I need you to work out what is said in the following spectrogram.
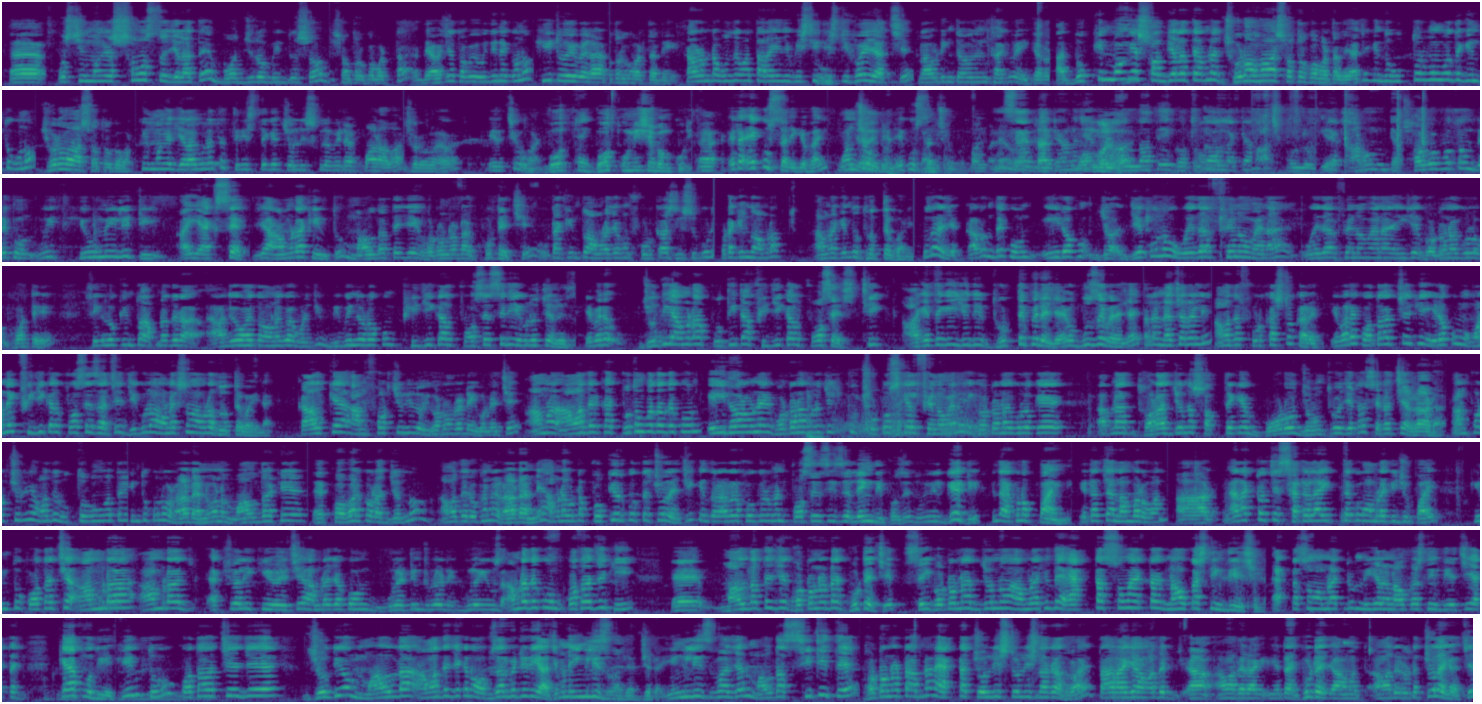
পশ্চিমবঙ্গের সমস্ত জেলাতে বজ্র বিদ্যুৎ সহ সতর্কবার্তা দেওয়া হয়েছে। তবে ওই দিনে কোনো হিট ওয়েভের আর সতর্কবার্তা নেই। কারণটা বুঝতে পারেন তার আগে যে বৃষ্টি টিষ্টি হয়ে যাচ্ছে ক্লাউডিং টাউডিং থাকবে এই কারণে। আর দক্ষিণবঙ্গের সব জেলাতে আপনার ঝোড়ো হওয়ার সতর্কবার্তা দেওয়া আছে, কিন্তু উত্তরবঙ্গতে কিন্তু কোনো ঝোড়ো হওয়ার সতর্কবার্তা দক্ষিণবঙ্গের জেলাগুলোতে তিরিশ থেকে চল্লিশ কিলোমিটার পার আবার ঝোড়ো হওয়ার এ হচ্ছে ওয়ান বোধ বোধ উনিশ এবং কুড়ি। এটা একুশ তারিখে ভাই পঞ্চম দিন একুশ তারিখে। মানে স্যার যেটা হলো যে মালদাতে গতকাল একটা মাছ পড়ল। কারণটা? সর্বপ্রথম দেখুন উইথ হিউমিলিটি আই অ্যাকসেপ্ট যে আমরা কিন্তু মালদাতে যে ঘটনাটা ঘটেছে ওটা কিন্তু আমরা যখন ফোরকাস্ট ইস্যু করি ওটা কিন্তু আমরা আমরা কিন্তু ধরতে পারি। বুঝতে পেরেছে কারণ দেখুন এই রকম য- যে কোনো ওয়েদার ফেনোমেনা ওয়েদার ফেনোমেনা এই যে ঘটনাগুলো ঘটে সেগুলো কিন্তু আপনাদের আগেও হয়তো অনেকবার বলেছি, বিভিন্ন রকম ফিজিক্যাল প্রসেসেরই এগুলো হচ্ছে রেজাল্ট এবারে যদি আমরা প্রতিটা ফিজিক্যাল প্রসেস ঠিক আগে থেকেই যদি ধরতে পেরে যায় এবং বুঝতে পেরে যায় তাহলে ন্যাচারালি আমাদের ফোরকাস্টও কারেক্ট এবারে কথা হচ্ছে কি, এরকম অনেক ফিজিক্যাল প্রসেস আছে যেগুলো অনেক সময় আমরা ধরতে পারি না। কালকে আনফর্চুনেটলি ওই ঘটনাটাই ঘটেছে। আমরা, আমাদের কাছে প্রথম কথা দেখুন, এই ধরনের ঘটনাগুলো হচ্ছে খুব ছোট স্কেল ফেনোমেন এই ঘটনাগুলোকে আপনার ধরার জন্য সব থেকে বড় যন্ত্র যেটা, সেটা হচ্ছে রাডার আনফর্চুনেটলি আমাদের উত্তরবঙ্গতে কিন্তু কোনো রাডার নেই। মানে মালদাকে কভার করার জন্য আমাদের ওখানে রাডার নেই। আমরা ওটা প্রকিউর করতে চলেছি, কিন্তু radar procurement process is a lengthy process will get it কিন্তু এখনও পাইনি। এটা হচ্ছে নাম্বার ওয়ান আর আরেকটা হচ্ছে স্যাটেলাইট থেকেও আমরা কিছু পাই। কিন্তু কথা হচ্ছে আমরা আমরা অ্যাকচুয়ালি কি হয়েছে, আমরা যখন বুলেটিন টুলেটগুলো ইউজ আমরা দেখুন, কথা হচ্ছে কি মালদাতে যে ঘটনাটা ঘটেছে, সেই ঘটনার জন্য আমরা কিন্তু একটার সময় একটা নাউকাস্টিং দিয়েছি। একটার সময় আমরা একটু নিজেরা নাউকাস্টিং দিয়েছি, একটা ক্যাপও দিয়ে কিন্তু কথা হচ্ছে যে যদিও মালদা আমাদের যেখানে অবজারভেটরি আছে মানে ইংলিশ বাজার যেটা ইংলিশ বাজার মালদা সিটিতে ঘটনাটা আপনার একটা চল্লিশ চল্লিশ নাগাদ হয়। তার আগে আমাদের আমাদের এটা ঘটে আমাদের ওটা চলে গেছে।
